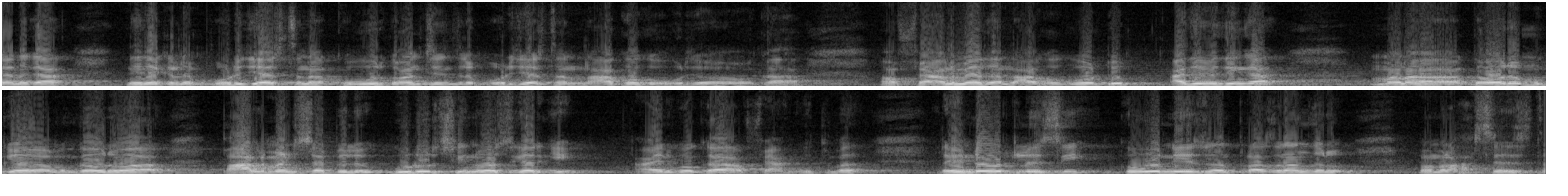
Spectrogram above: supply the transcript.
కనుక నేను ఇక్కడ పోటీ చేస్తున్నా ఊరు కాన్స్టిట్యూన్సీలో పోటీ చేస్తాను నాకు ఒక ఒక ఫ్యాన్ మీద నాకు ఒక ఓటు. అదేవిధంగా మన గౌరవ ముఖ్య గౌరవ పార్లమెంట్ సభ్యులు గూడూరు శ్రీనివాస్ గారికి ఆయనకు ఒక ఫ్యాన్ గుర్తు. రెండు ఓట్లు వేసి కొవ్వూరు నియోజకవర్గ ప్రజలందరూ మమ్మల్ని ఆశ్రయిస్తారు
